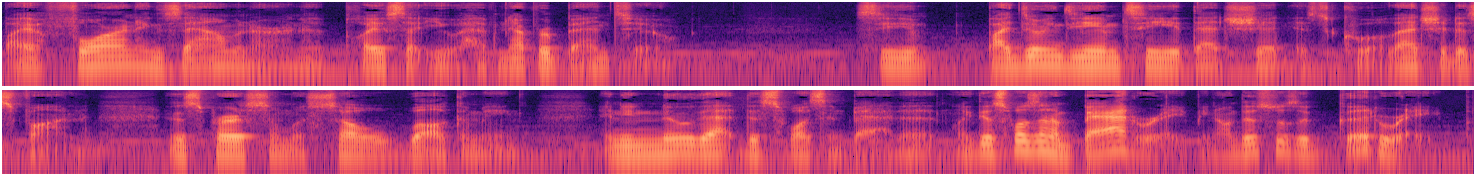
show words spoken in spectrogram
by a foreign examiner in a place that you have never been to. See, by doing DMT, that shit is cool. That shit is fun. And this person was so welcoming. And he knew that this wasn't bad. Like, this wasn't a bad rape, you know, this was a good rape.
